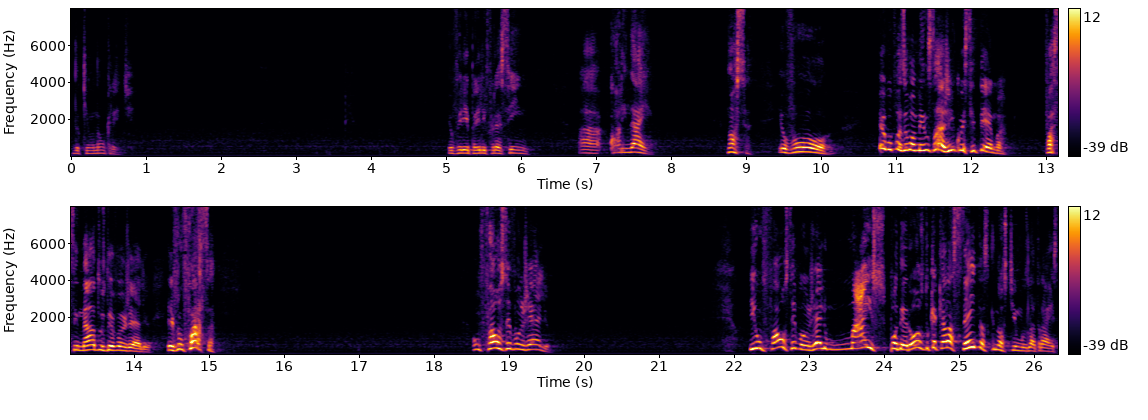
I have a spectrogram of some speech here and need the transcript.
do que um não crente. Eu virei para ele e falei assim: ah, Colin Dye, nossa, eu vou, eu vou fazer uma mensagem com esse tema, fascinados do Evangelho. Ele falou, faça. Um falso evangelho. E um falso evangelho mais poderoso do que aquelas seitas que nós tínhamos lá atrás.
